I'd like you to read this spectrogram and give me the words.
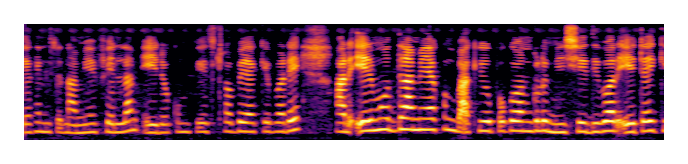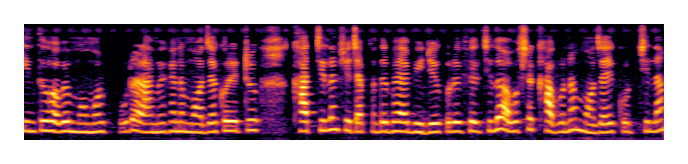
দেখেন এটা নামিয়ে ফেললাম। এইরকম পেস্ট হবে একেবারে। আর এর মধ্যে আমি এখন বাকি উপকরণগুলো মিশিয়ে দিব। আর এটাই কিন্তু হবে মোমোর পুর। আর আমি এখানে মজা করে একটু খাচ্ছিলাম, সেটা আপনাদের ভাইয়া ভিডিও করে ফেলছিল। অবশ্যই খাব না, মজাই করছিলাম।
